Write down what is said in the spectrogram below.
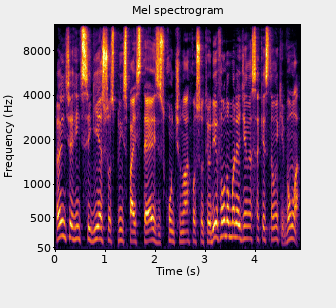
antes de a gente seguir as suas suas principais teses, continuar com a sua teoria, vamos dar uma olhadinha nessa questão aqui. Vamos lá.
